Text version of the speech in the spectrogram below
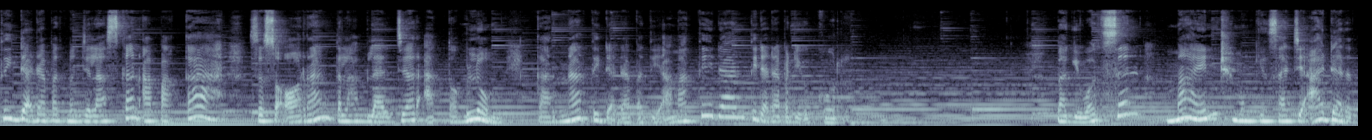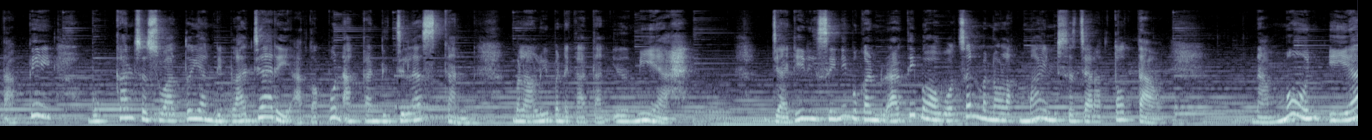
tidak dapat menjelaskan apakah seseorang telah belajar atau belum, karena tidak dapat diamati dan tidak dapat diukur. Bagi Watson, mind mungkin saja ada tetapi bukan sesuatu yang dipelajari ataupun akan dijelaskan melalui pendekatan ilmiah. Jadi di sini bukan berarti bahwa Watson menolak mind secara total. Namun ia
